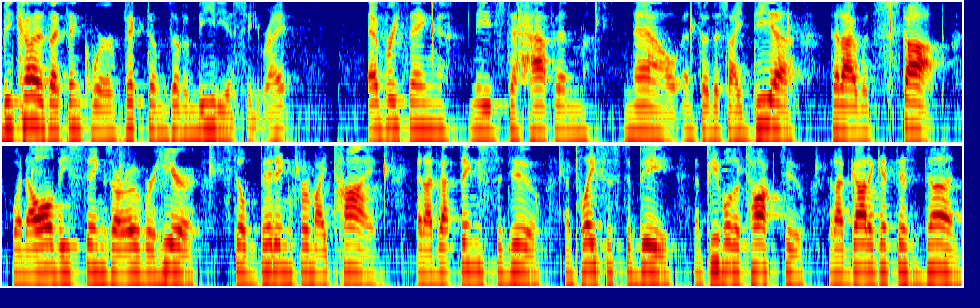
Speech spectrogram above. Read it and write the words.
Because I think we're victims of immediacy, right? Everything needs to happen now. And so, this idea that I would stop when all these things are over here, still bidding for my time, and I've got things to do, and places to be, and people to talk to, and I've got to get this done,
